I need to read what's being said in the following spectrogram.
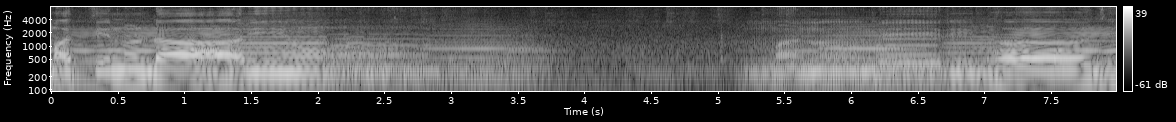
मतिन डारियों। मन मेरी भाजिले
